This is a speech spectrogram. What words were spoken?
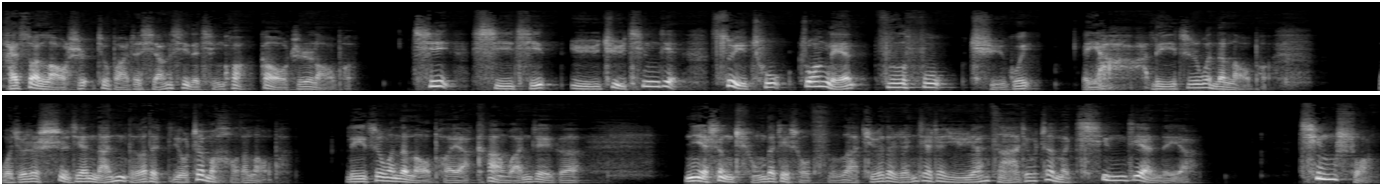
还算老实，就把这详细的情况告知老婆。妻喜其语句轻贱，遂出庄帘，资夫取归。哎呀，李之问的老婆，我觉得世间难得的有这么好的老婆。李之问的老婆呀，看完这个聂胜琼的这首词啊，觉得人家这语言咋就这么轻贱的呀？清爽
